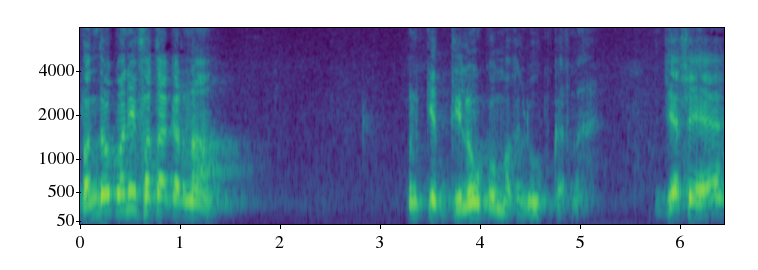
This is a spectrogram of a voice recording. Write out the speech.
بندوں کو نہیں فتح کرنا، ان کے دلوں کو مغلوب کرنا ہے۔ جیسے ہے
